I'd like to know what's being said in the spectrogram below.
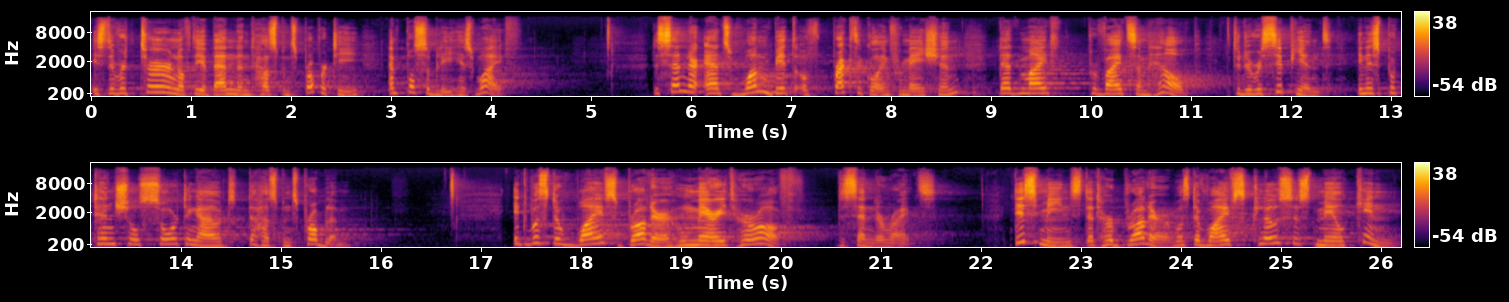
is the return of the abandoned husband's property and possibly his wife. The sender adds one bit of practical information that might provide some help to the recipient in his potential sorting out the husband's problem. It was the wife's brother who married her off the sender writes. This means that her brother was the wife's closest male kin,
